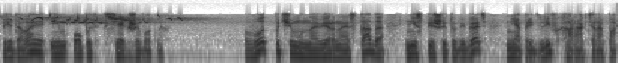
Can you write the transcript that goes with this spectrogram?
передавая им опыт всех животных. Вот почему, наверное, стадо не спешит убегать, не определив характер опасности.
